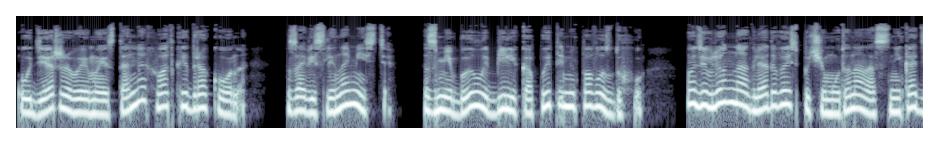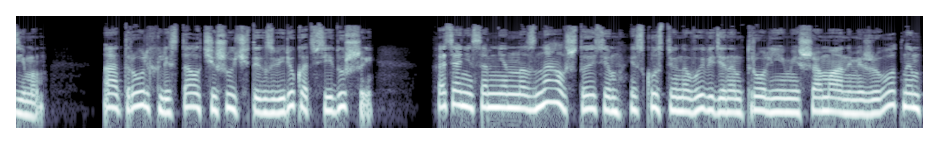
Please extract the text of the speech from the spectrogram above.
удерживаемые стальной хваткой дракона, зависли на месте. Змебылы били копытами по воздуху, удивленно оглядываясь почему-то на нас с Никодимом. А тролль хлестал чешуйчатых зверюк от всей души, хотя, несомненно, знал, что этим искусственно выведенным тролльями шаманами животным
